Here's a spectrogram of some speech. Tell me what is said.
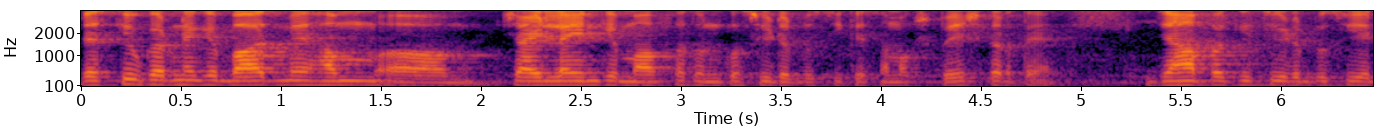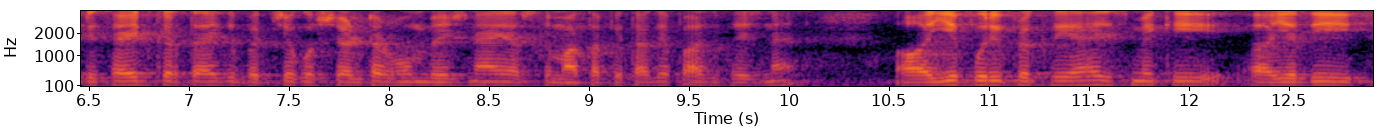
रेस्क्यू करने के बाद में हम चाइल्ड लाइन के मार्फत उनको सीडब्ल्यूसी के समक्ष पेश करते हैं। जहाँ पर कि सी डब्ल्यू सी ये डिसाइड करता है कि बच्चे को शेल्टर होम भेजना है या उसके माता पिता के पास भेजना है। और ये पूरी प्रक्रिया है जिसमें कि यदि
